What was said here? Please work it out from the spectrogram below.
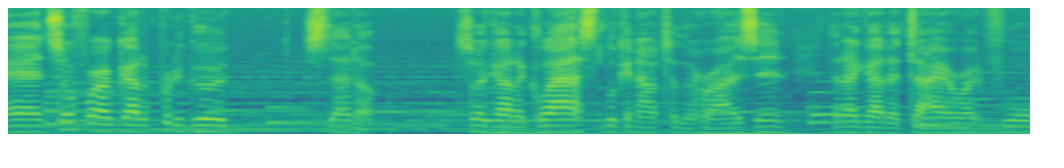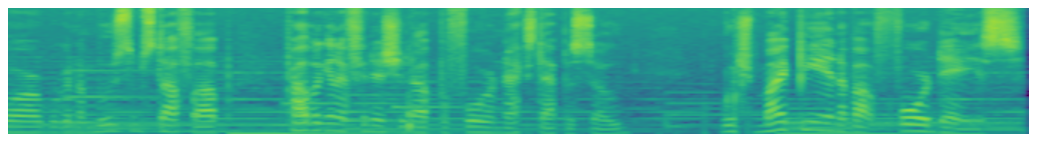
And so far, I've got a pretty good setup. So I got a glass looking out to the horizon. Then I got a diorite floor. We're to move some stuff up. Probably to finish it up before next episode. Which might be in about four days.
